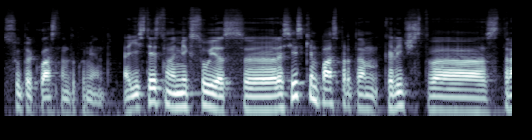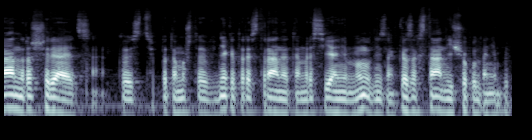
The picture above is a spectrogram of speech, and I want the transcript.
супер классный документ. Естественно, миксуя с российским паспортом, количество стран расширяется. То есть, потому что в некоторые страны, там, россияне, ну, не знаю, Казахстан, еще куда-нибудь.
